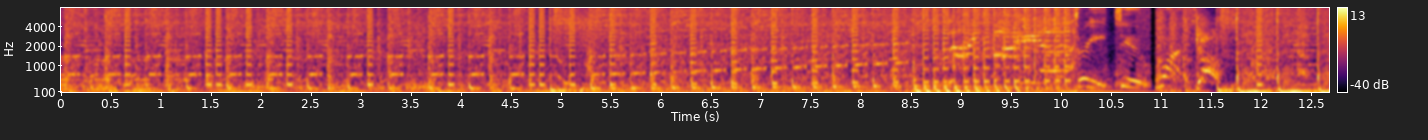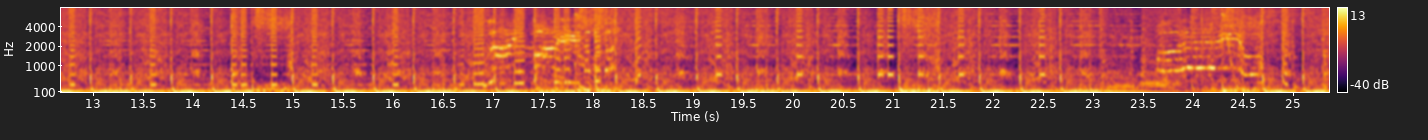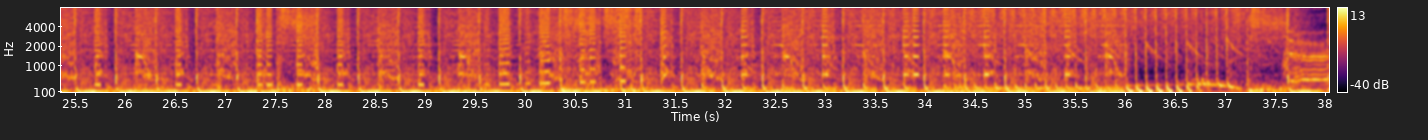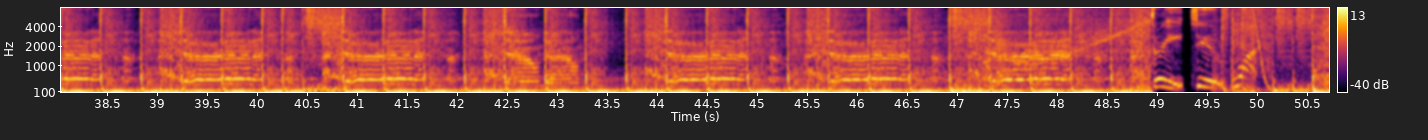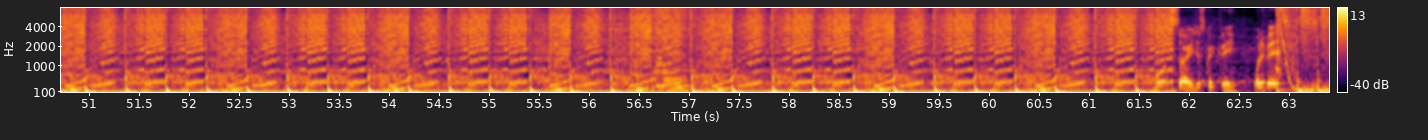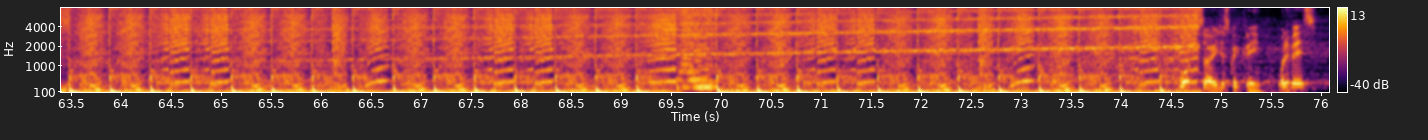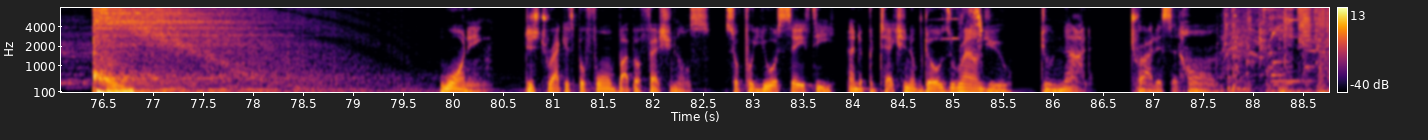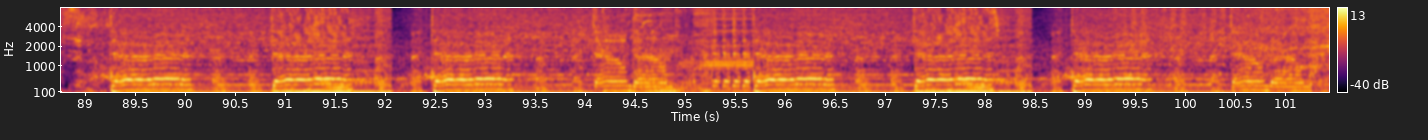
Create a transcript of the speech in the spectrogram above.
track is performed by professionals, so for your safety and the protection of those around you, do not try this at home. down, down.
